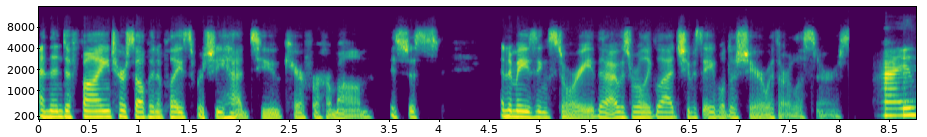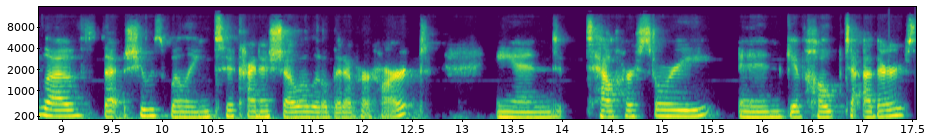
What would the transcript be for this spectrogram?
And then to find herself in a place where she had to care for her mom. It's just an amazing story that I was really glad she was able to share with our listeners. I love that she was willing to kind of show a little bit of her heart and tell her story and give hope to others.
